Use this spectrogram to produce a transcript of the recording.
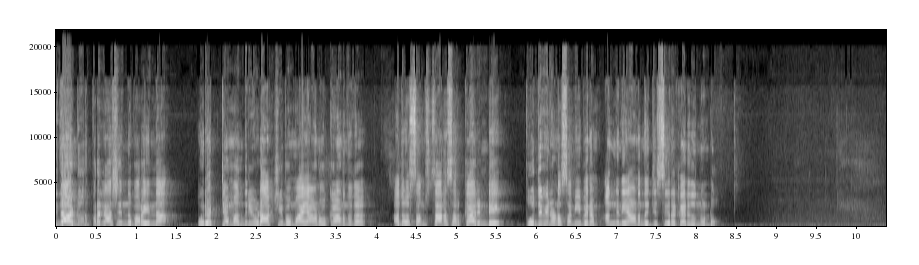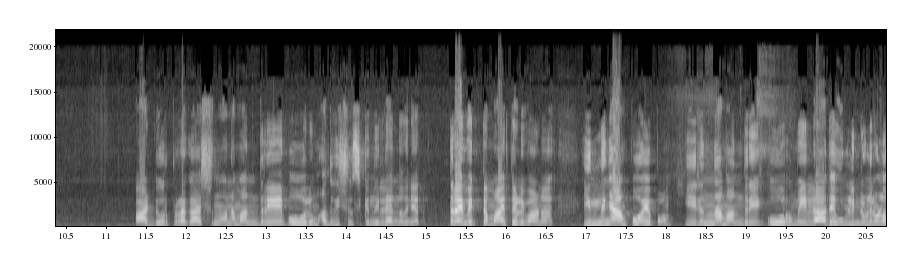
ഇത് അടൂർ പ്രകാശ് എന്ന് പറയുന്ന ഒരൊറ്റ മന്ത്രിയുടെ ആക്ഷേപമായാണോ കാണുന്നത്? അതോ സംസ്ഥാന സർക്കാരിന്റെ പൊതുവിലുള്ള സമീപനം അങ്ങനെയാണെന്ന് ജസീറ കരുതുന്നുണ്ടോ? അടൂർ പ്രകാശ് എന്ന് പറഞ്ഞ മന്ത്രി പോലും അത് വിശ്വസിക്കുന്നില്ല എന്നതിന് അത്രയും വ്യക്തമായ തെളിവാണ്. ഇന്ന് ഞാൻ പോയപ്പം ഇരുന്ന മന്ത്രി ഓർമ്മയില്ലാതെ ഉള്ളിന്റെ ഉള്ളിലുള്ള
